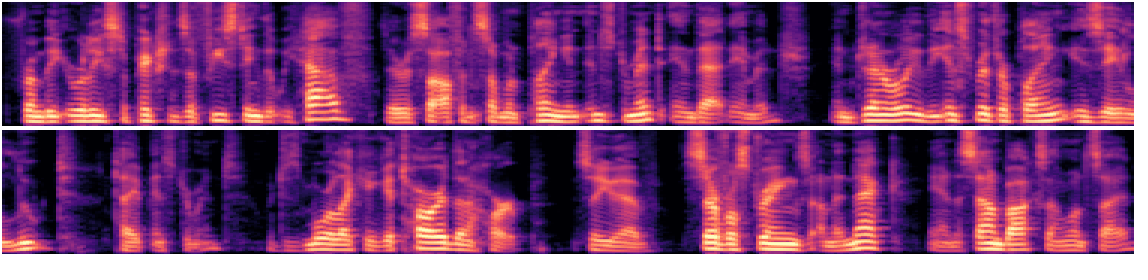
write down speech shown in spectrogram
From the earliest depictions of feasting that we have, there is often someone playing an instrument in that image. And generally, the instrument they're playing is a lute type instrument, which is more like a guitar than a harp. So you have several strings on the neck and a sound box on one side.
